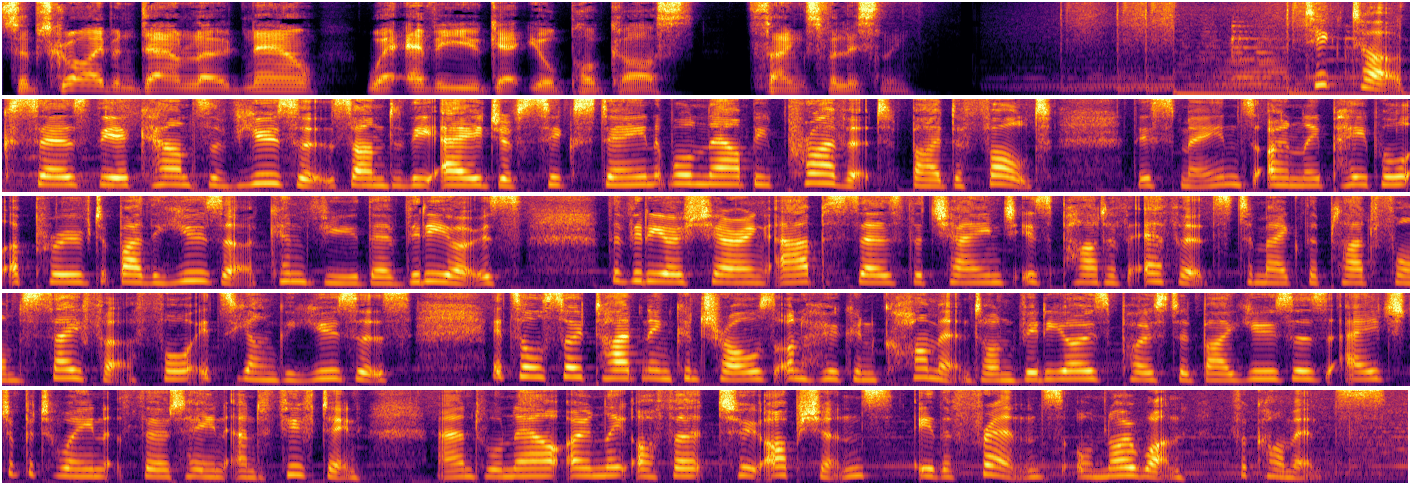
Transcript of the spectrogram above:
Subscribe and download now wherever you get your podcasts. Thanks for listening. TikTok says the accounts of users under the age of 16 will now be private by default. This means only people approved by the user can view their videos. The video sharing app says the change is part of efforts to make the platform safer for its younger users. It's also tightening controls on who can comment on videos posted by users aged between 13 and 15 and will now only offer two options either friends or no one for comments.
